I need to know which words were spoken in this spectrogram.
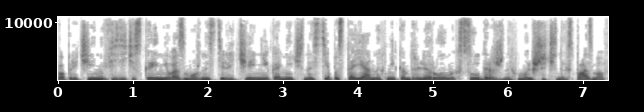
по причине физической невозможности лечения конечности постоянных неконтролируемых судорожных мышечных спазмов,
